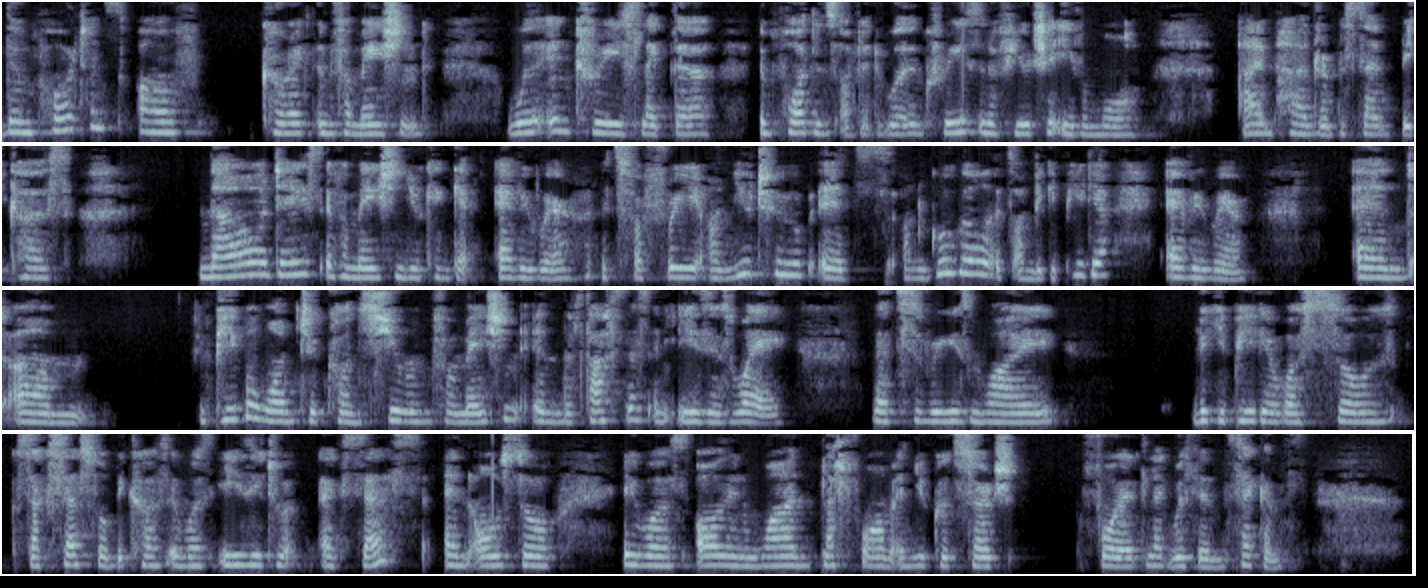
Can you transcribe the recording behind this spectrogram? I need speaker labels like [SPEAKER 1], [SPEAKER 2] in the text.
[SPEAKER 1] the importance of correct information will increase, like the importance of it will increase in the future even more. I'm 100% because nowadays information you can get everywhere. It's for free on YouTube, it's on Google, it's on Wikipedia, everywhere. And um, people want to consume information in the fastest and easiest way. That's the reason why Wikipedia was so successful because it was easy to access and also it was all in one platform and you could search for it like within seconds.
